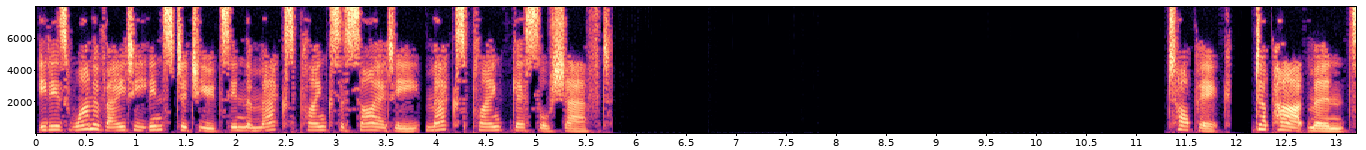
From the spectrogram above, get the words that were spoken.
It is one of 80 institutes in the Max Planck Society Max Planck Gesellschaft. Departments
